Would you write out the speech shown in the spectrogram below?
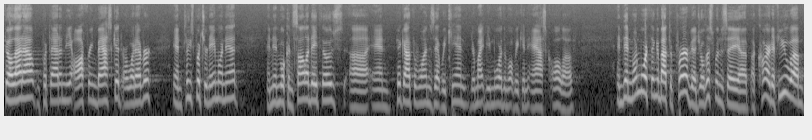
fill that out and put that in the offering basket or whatever. And please put your name on that. And then we'll consolidate those uh, and pick out the ones that we can. There might be more than what we can ask all of. And then one more thing about the prayer vigil. This one's a, uh, a card. If you, um,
